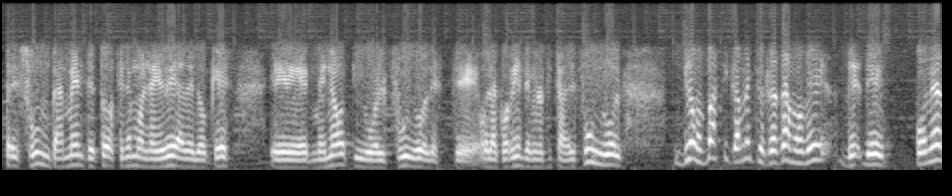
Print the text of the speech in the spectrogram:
presuntamente todos tenemos la idea de lo que es eh, Menotti o el fútbol este, o la corriente menotista del fútbol. Digamos, básicamente tratamos de, de- de poner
